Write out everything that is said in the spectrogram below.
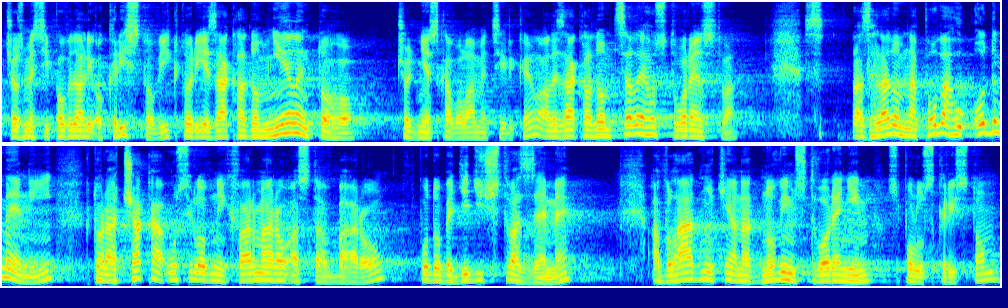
čo sme si povedali o Kristovi, ktorý je základom nielen toho, čo dneska voláme církev, ale základom celého stvorenstva. A vzhľadom na povahu odmeny, ktorá čaká usilovných farmárov a stavbárov v podobe dedičstva zeme a vládnutia nad novým stvorením spolu s Kristom,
